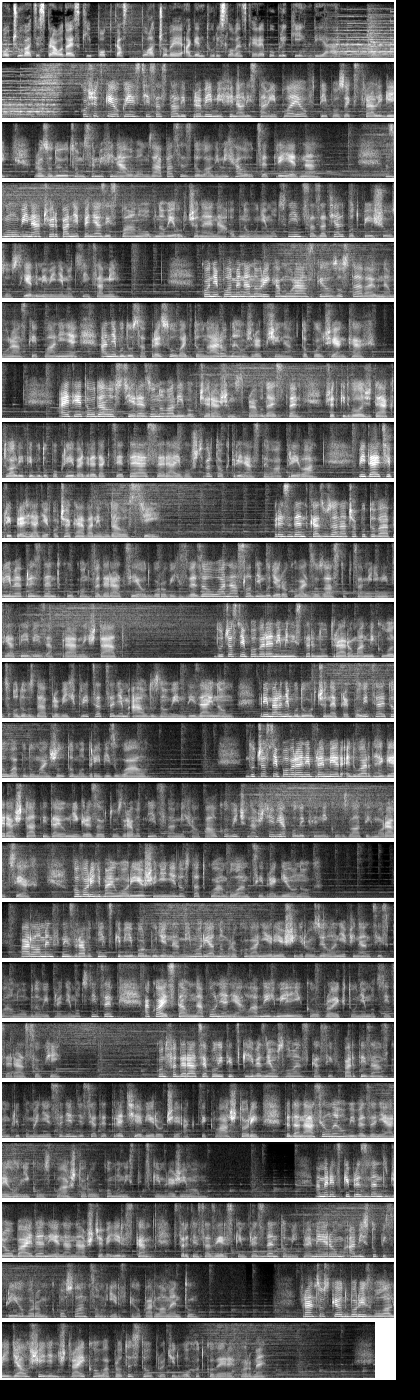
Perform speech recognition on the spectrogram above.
Počúvate spravodajský podcast tlačovej agentúry Slovenskej republiky DR. Košickí hokejisti sa stali prvými finalistami play-off typo z Extraligy. V rozhodujúcom semifinálovom zápase zdolali Michalovce 3-1. Zmluvy na čerpanie peňazí z plánu obnovy určené na obnovu nemocníc sa zatiaľ podpíšu so siedmimi nemocnicami. Kone plemena Norika Muránskeho zostávajú na Muránskej planine a nebudú sa presúvať do Národného žrebčína v Topolčiankách. Aj tieto udalosti rezonovali vo včerajšom spravodajstve. Všetky dôležité aktuality budú pokrývať redakcie TSR aj vo štvrtok 13. apríla. Vítajte pri prehľade očakávaných udalostí. Prezidentka Zuzana Čaputová príjme prezidentku Konfederácie odborových zväzov a následne bude rokovať so zástupcami iniciatívy za právny štát. Dočasne poverený minister vnútra Roman Mikulec odovzdá prvých 37 aut s novým dizajnom. Primárne budú určené pre policajtov a budú mať žltomodrý vizuál. Dočasne poverený premiér Eduard Heger a štátny tajomník rezortu zdravotníctva Michal Palkovič navštívia polikliniku v Zlatých Moravciach. Hovoriť majú o riešení nedostatku ambulancií v regiónoch. Parlamentný zdravotnícky výbor bude na mimoriadnom rokovaní riešiť rozdelenie financí z plánu obnovy pre nemocnice, ako aj stav naplňania hlavných míľnikov projektu Nemocnice Rásochy. Konfederácia politických väzňov Slovenska si v Partizánskom pripomenie 73. výročie akcie Kláštory, teda násilného vyvezenia reholníkov z kláštorov komunistickým režimom. Americký prezident Joe Biden je na návšteve Írska, stretne sa s írským prezidentom i premiérom a vystúpi s príhovorom k poslancom írskeho parlamentu. Francúzske odbory zvolali ďalší deň štrajkov a protestov proti dôchodkovej reforme.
